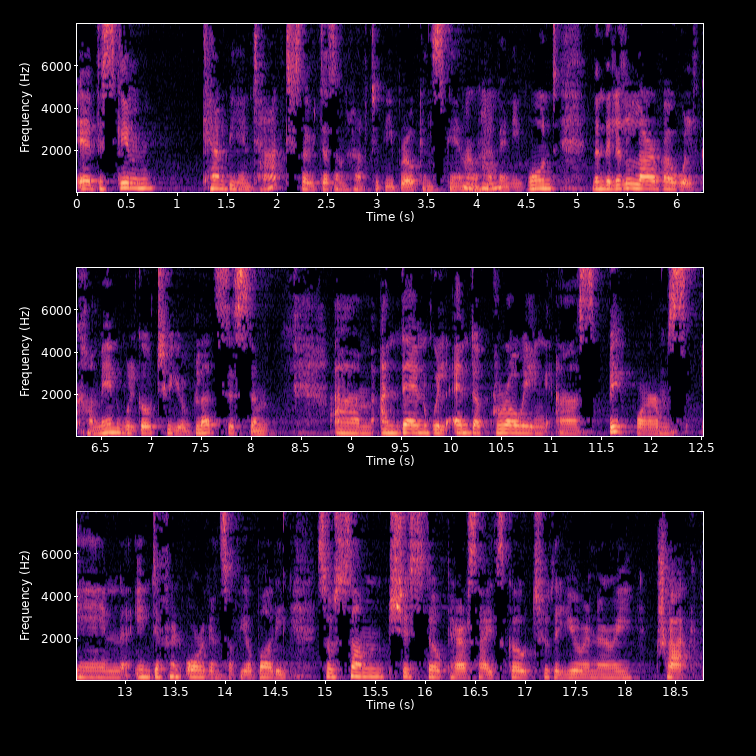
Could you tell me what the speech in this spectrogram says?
Uh, the skin can be intact, so it doesn't have to be broken skin or have any wound. Then the little larva will come in, will go to your blood system, um, and then will end up growing as big worms in in different organs of your body. So some schistoparasites go to the urinary tract.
